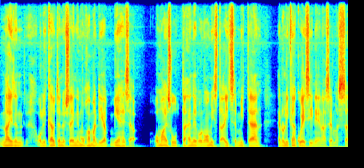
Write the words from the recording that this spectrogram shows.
nainen oli käytännössä ennen Muhammadia miehensä omaisuutta, hän ei voinut omistaa itse mitään, hän oli ikään kuin esineen asemassa.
